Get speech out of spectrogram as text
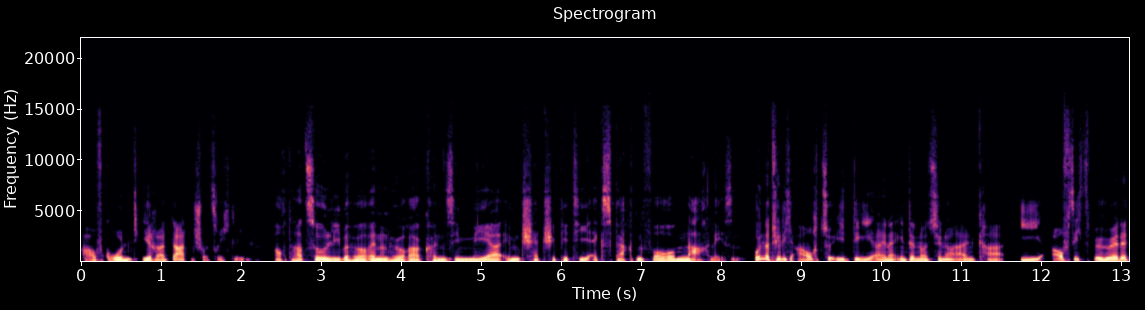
aufgrund ihrer Datenschutzrichtlinien. Auch dazu, liebe Hörerinnen und Hörer, können Sie mehr im ChatGPT Expertenforum nachlesen. Und natürlich auch zur Idee einer internationalen KI-Aufsichtsbehörde,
